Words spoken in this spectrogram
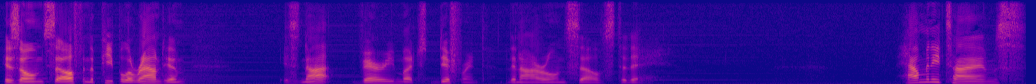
his own self and the people around him, is not very much different than our own selves today. How many times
